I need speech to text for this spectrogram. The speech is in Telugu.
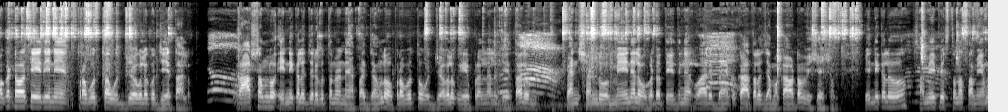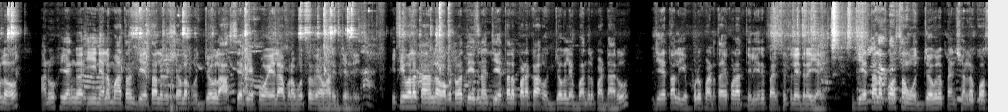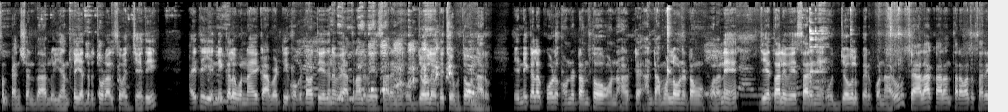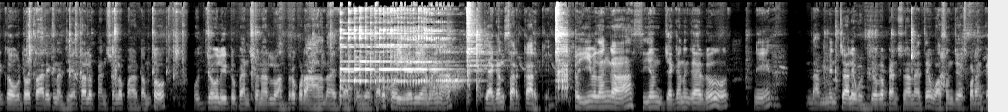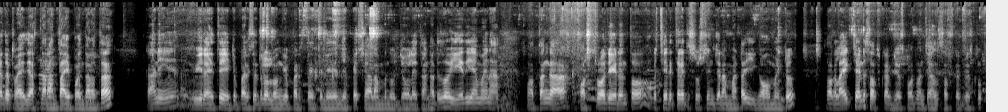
ఒకటో తేదీనే ప్రభుత్వ ఉద్యోగులకు జీతాలు. రాష్ట్రంలో ఎన్నికలు జరుగుతున్న నేపథ్యంలో ప్రభుత్వ ఉద్యోగులకు ఏప్రిల్ నెల జీతాలు పెన్షన్లు మే నెల ఒకటో తేదీన వారి బ్యాంకు ఖాతాలో జమ కావటం విశేషం. ఎన్నికలు సమీపిస్తున్న సమయంలో అనూహ్యంగా ఈ నెల మాత్రం జీతాల విషయంలో ఉద్యోగులు ఆశ్చర్యపోయేలా ప్రభుత్వం వ్యవహరించింది. ఇటీవల కాలంలో ఒకటో తేదీన జీతాలు పడక ఉద్యోగులు ఇబ్బందులు పడ్డారు. జీతాలు ఎప్పుడు పడతాయో కూడా తెలియని పరిస్థితులు ఎదురయ్యాయి. జీతాల కోసం ఉద్యోగులు పెన్షన్ల కోసం పెన్షన్దారులు ఎంత ఎదురు చూడాల్సి వచ్చేది? అయితే ఎన్నికలు ఉన్నాయి కాబట్టి ఒకటో తేదీన వేతనాలు వేశారని ఉద్యోగులు అయితే చెబుతూ ఉన్నారు. ఎన్నికల కోడ్ ఉండటంతో అంటే అంటే అమల్లో ఉండటం వలనే జీతాలు వేశారని ఉద్యోగులు పేర్కొన్నారు. చాలా కాలం తర్వాత సరిగ్గా ఒకటో తారీఖున జీతాలు పెన్షన్లు పడటంతో ఉద్యోగులు ఇటు పెన్షనర్లు అందరూ కూడా ఆనందం అయితే వ్యక్తం చేశారు. సో ఏది ఏమైనా జగన్ సర్కార్కి. సో ఈ విధంగా సీఎం జగన్ గారుని నమ్మించాలి. ఉద్యోగ పెన్షనర్లు అయితే వసం చేసుకోవడానికి అయితే ట్రై చేస్తున్నారు. అంతా అయిపోయిన తర్వాత. కానీ వీరైతే ఎట్టి పరిస్థితుల్లో లొంగే పరిస్థితి అయితే లేదని చెప్పేసి చాలామంది ఉద్యోగులు అయితే అంటారు సో ఏది ఏమైనా మొత్తంగా ఫస్ట్ రోజు వేయడంతో ఒక చరిత్ర అయితే సృష్టించారన్నమాట ఈ గవర్నమెంట్. సో ఒక లైక్ చేయండి సబ్స్క్రైబ్ చేసుకోవద్దు. మన ఛానల్ సబ్స్క్రైబ్ చేసుకోండి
